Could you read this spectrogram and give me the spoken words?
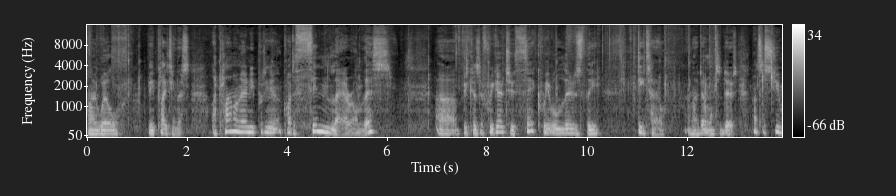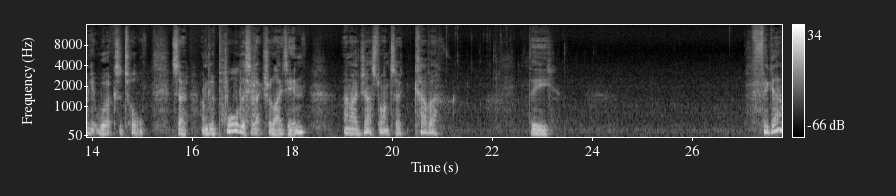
I will be plating this. I plan on only putting quite a thin layer on this uh, because if we go too thick we will lose the detail and I don't want to do it. That's assuming it works at all. So I'm going to pour this electrolyte in and I just want to cover the figure.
